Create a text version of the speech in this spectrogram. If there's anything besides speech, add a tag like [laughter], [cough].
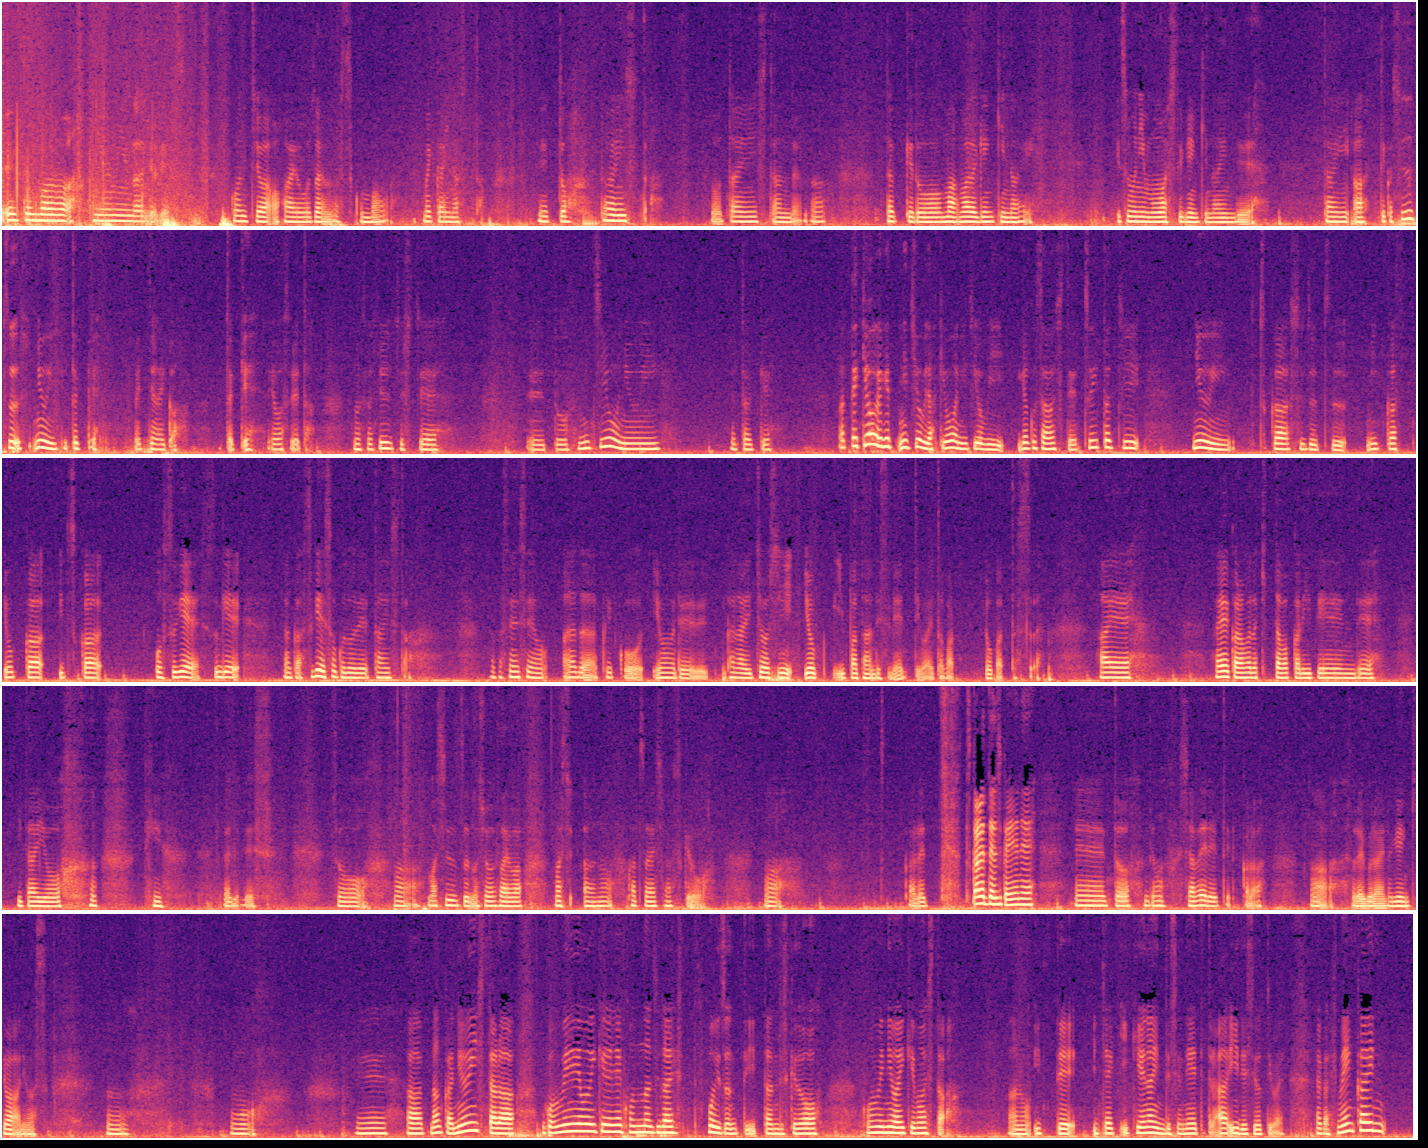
えこんばんは。入眠ラジオです。こんにちは。おはようございます。こんばんは。もう一回言いなすった。えっと、退院した。そう、退院したんだよな。だけど、まあ、まだ元気ない。いつもにも増して元気ないんで、退院、あ、てか、手術、入院って言ったっけ？言ってないか。言ったっけ？え、忘れた。まあさ、手術して、えっ、と、日曜入院やったっけ？あって、今日が日曜日だ。今日は日曜日、逆算して、1日入院、2日手術、3日、4日、5日をすげえ、すげえ、なんかすげえ速度で退院した。なんか先生も、あなた結構今までかなり調子よくいいパターンですねって言われたからよかったっす。早い。早いからまだ切ったばっかりでんで痛いよ。っていうラジオです。そう。まあまあ手術の詳細は、まあ、しあの割愛しますけどまあ疲れて疲れてるしか言えねえ。えー、っとでも喋れてるからまあそれぐらいの元気はあります。うん。もうえー、あなんか入院したらコンビニも行けるねこんな時代ポイズンって言ったんですけどコンビニは行けました。あの行って行っちゃいけないんですよねって言ったら「あいいですよ」って言われて。だから面会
